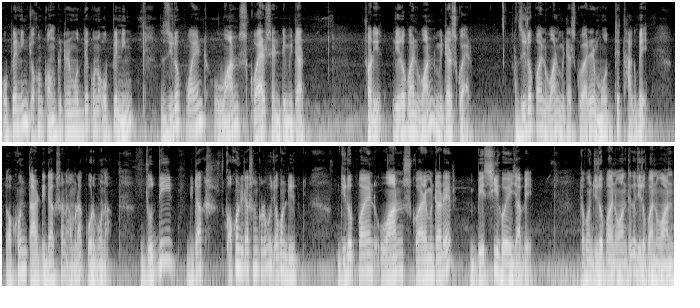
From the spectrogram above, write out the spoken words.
ওপেনিং যখন কংক্রিটের মধ্যে কোনো opening zero point one square centimetre sorry zero point one metre square zero point one metre স্কোয়ারের মধ্যে থাকবে তখন তার ডিডাকশান আমরা করব না। যদি ডিডাকশ কখন ডিডাকশান করব? যখন the zero point one square মিটারের বেশি হয়ে যাবে। যখন জিরো পয়েন্ট ওয়ান থেকে জিরো পয়েন্ট ওয়ান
